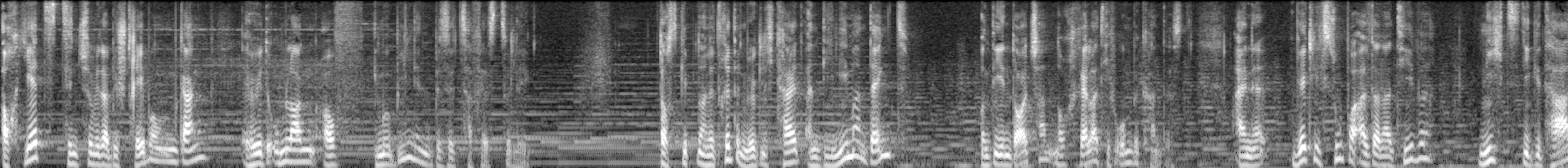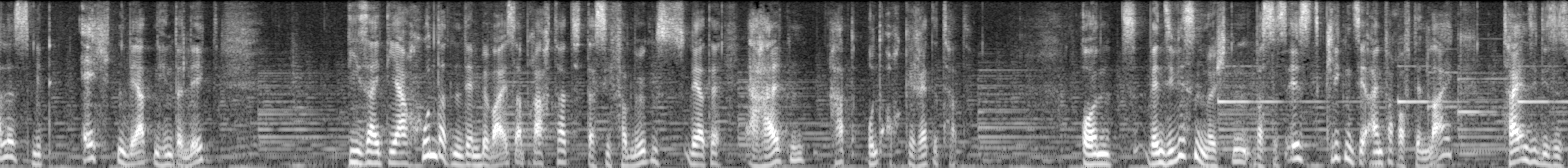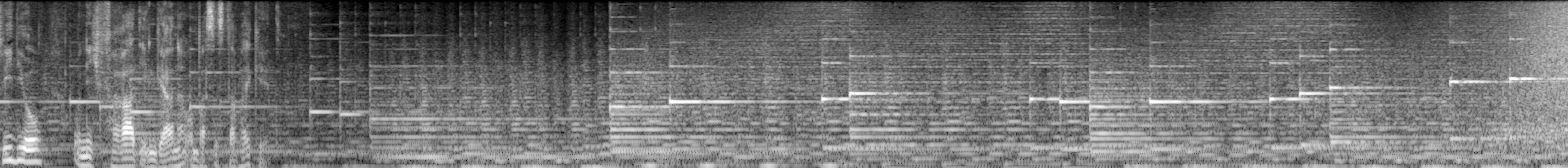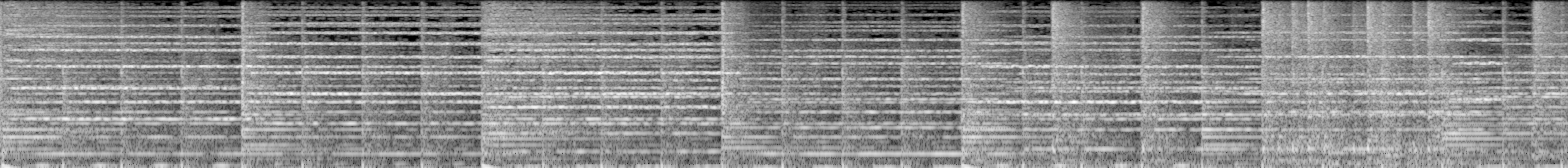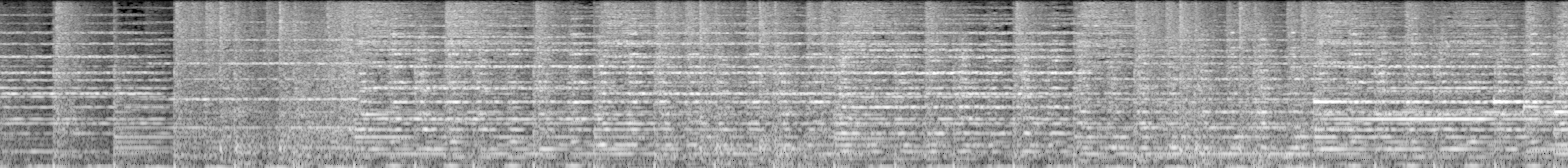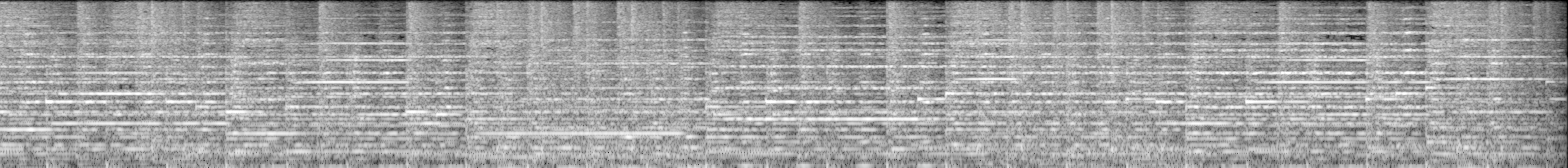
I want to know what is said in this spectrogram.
Auch jetzt sind schon wieder Bestrebungen im Gang, erhöhte Umlagen auf Immobilienbesitzer festzulegen. Doch es gibt noch eine dritte Möglichkeit, an die niemand denkt und die in Deutschland noch relativ unbekannt ist. Eine wirklich super Alternative, nichts Digitales mit echten Werten hinterlegt, die seit Jahrhunderten den Beweis erbracht hat, dass sie Vermögenswerte erhalten hat und auch gerettet hat. Und wenn Sie wissen möchten, was das ist, klicken Sie einfach auf den Like, teilen Sie dieses Video und ich verrate Ihnen gerne, um was es dabei geht.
